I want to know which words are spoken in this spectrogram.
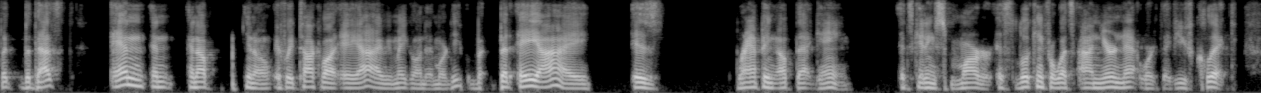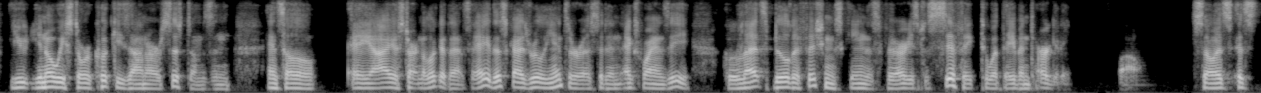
but but that's and and and up, you know, if we talk about AI, we may go into more deep, but but AI is ramping up that game. It's getting smarter. It's looking for what's on your network that you've clicked. You you know we store cookies on our systems, and and so AI is starting to look at that and say, hey, this guy's really interested in X, Y, and Z. Let's build a phishing scheme that's very specific to what they've been targeting. Wow. So it's it's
